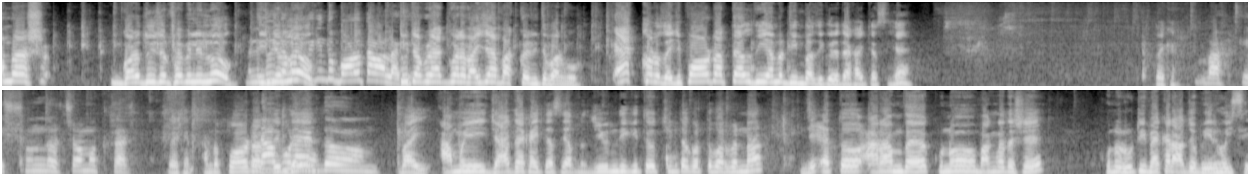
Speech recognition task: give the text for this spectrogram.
আমরা ঘরে দুইজন ফ্যামিলির লোক মানে তিনজন লোক কিন্তু বড় তাওয়া লাগে। দুইটা করে একবারে ভাইজা ভাগ করে নিতে পারব। এক খরচ এই যে পরোটার তেল দিয়ে আমরা ডিম ভাজি করে দেখাইতেছি হ্যাঁ। দেখেন। বাহ কি সুন্দর চমৎকার। দেখেন আমরা পরোটার এটাও দিয়ে একদম। ভাই আমি যা দেখাইতেছি চিন্তা করতে পারবেন না যে এত আরামদায়ক কোনো বাংলাদেশে কোনো রুটি মেকার আজও বের হইছে।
